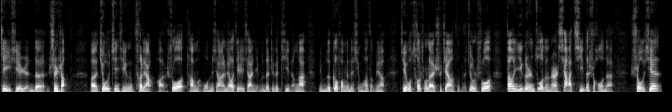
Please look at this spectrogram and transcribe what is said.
这些人的身上，呃，就进行测量啊，说他们我们想要了解一下你们的这个体能啊，你们的各方面的情况怎么样？结果测出来是这样子的，就是说，当一个人坐在那儿下棋的时候呢，首先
